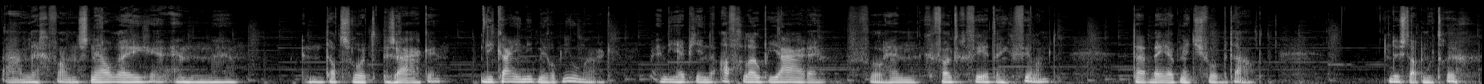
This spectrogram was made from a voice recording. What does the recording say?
Aanleg van snelwegen en en dat soort zaken, die kan je niet meer opnieuw maken. En die heb je in de afgelopen jaren voor hen gefotografeerd en gefilmd. Daar ben je ook netjes voor betaald. Dus dat moet terug.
